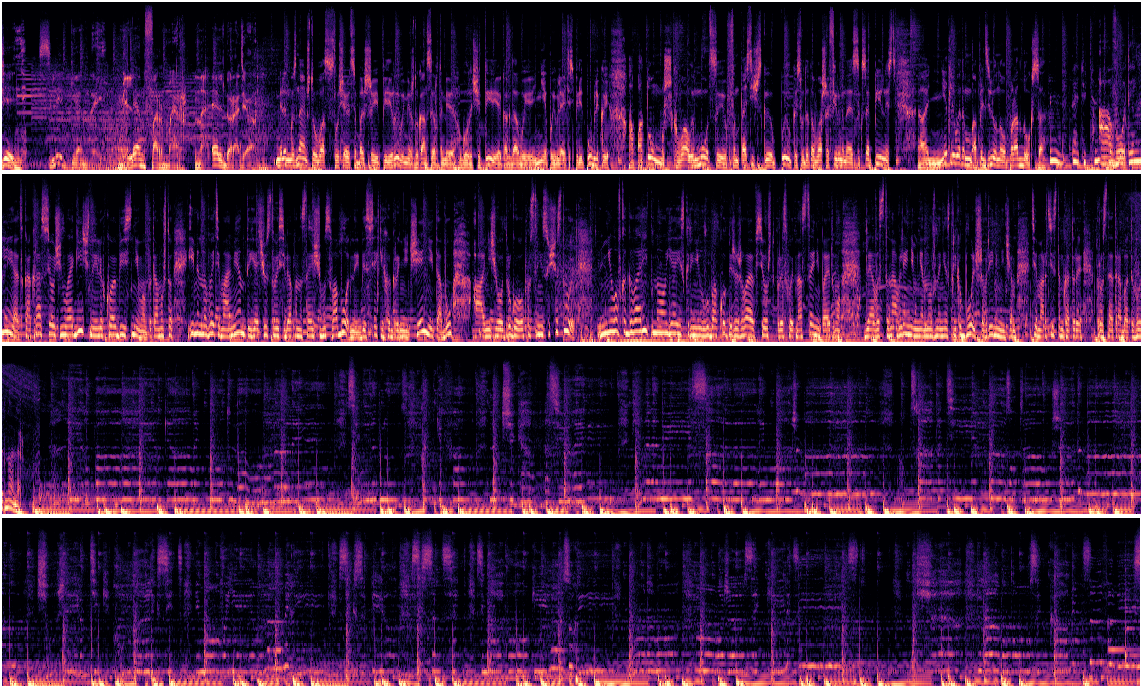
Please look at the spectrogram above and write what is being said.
День с легендой. Милен Фармер на Эльдо Радио. Милен, мы знаем, что у вас случаются большие перерывы между концертами года 4, когда вы не появляетесь перед публикой, а потом шквал эмоций, фантастическая пылкость, вот эта ваша фирменная сексапильность. А нет ли в этом определенного парадокса? А вот и нет. Как раз все очень логично и легко объяснимо, потому что именно в эти моменты я чувствую себя по-настоящему свободной, без всяких ограничений, табу, а ничего другого просто не существует. Неловко говорить, но я искренне глубоко переживаю все, что происходит на сцене, поэтому для восстановления мне нужно несколько больше времени, чем тем артистам, которые просто отрабатывают номер.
